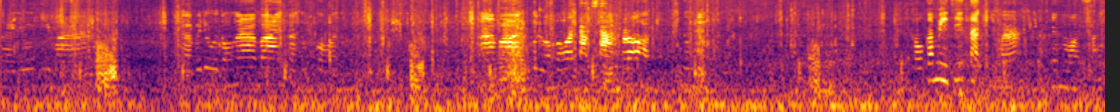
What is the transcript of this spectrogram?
พายุหิมะเดี๋ยวไปดูตรงหน้าบ้านกันทุกคน หน้าบ้านคุณหลวงบอกว่าตักสามรอบดูดิ เขาก็มีที่ตักหิมะเป็นมอไซค์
